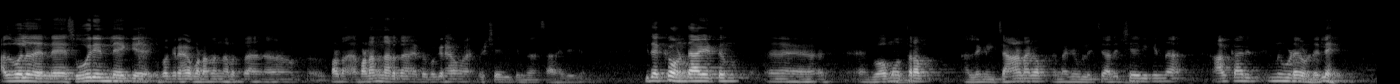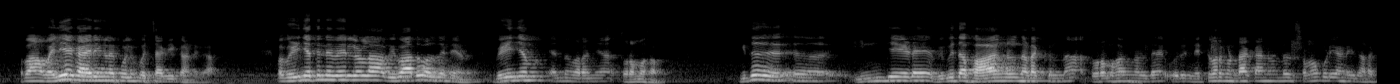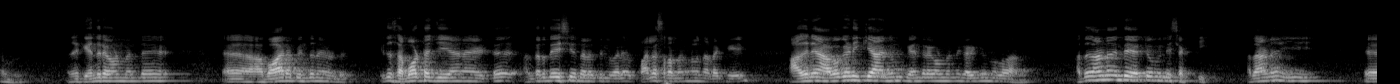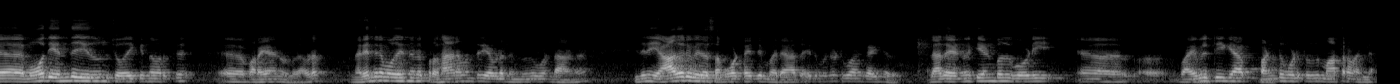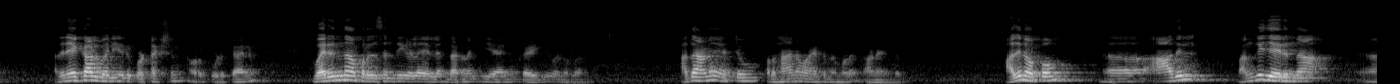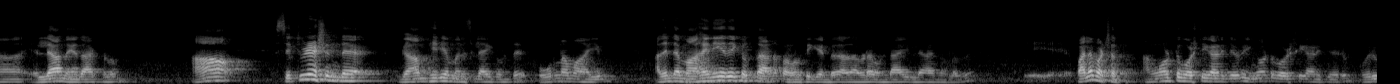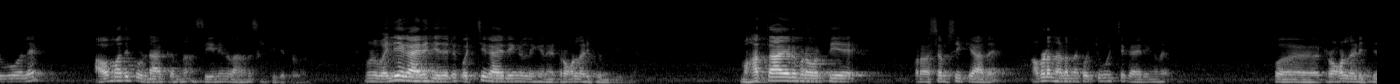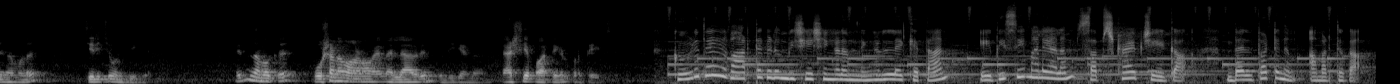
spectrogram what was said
അതുപോലെ തന്നെ സൂര്യനിലേക്ക് ഉപഗ്രഹ പഠനം നടത്താൻ പഠനം നടത്താനായിട്ട് ഉപഗ്രഹം വിക്ഷേപിക്കുന്ന സാഹചര്യം. ഇതൊക്കെ ഉണ്ടായിട്ടും ഗോമൂത്രം അല്ലെങ്കിൽ ചാണകം എന്നൊക്കെ വിളിച്ച് അധിക്ഷേപിക്കുന്ന ആൾക്കാർ ഇന്നിവിടെ ഉണ്ട് അല്ലേ? അപ്പോൾ ആ വലിയ കാര്യങ്ങളെ പോലും കൊച്ചാക്കി കാണുക. അപ്പോൾ വിഴിഞ്ഞത്തിന്റെ പേരിലുള്ള വിവാദവും അത് തന്നെയാണ്. വിഴിഞ്ഞം എന്ന് പറഞ്ഞ തുറമുഖം. ഇത് ഇന്ത്യയുടെ വിവിധ ഭാഗങ്ങളിൽ നടക്കുന്ന തുറമുഖങ്ങളുടെ ഒരു നെറ്റ്വർക്ക് ഉണ്ടാക്കാനുള്ള ശ്രമം കൂടിയാണ് ഇത് നടക്കുന്നത്. അതിന് കേന്ദ്ര ഗവൺമെന്റ് അപാര പിന്തുണയുണ്ട്. ഇത് സപ്പോർട്ട് ചെയ്യാനായിട്ട് അന്തർദേശീയ തലത്തിൽ വരെ പല ശ്രമങ്ങൾ നടക്കുകയും അതിനെ അവഗണിക്കാനും കേന്ദ്ര ഗവൺമെന്റ് കഴിഞ്ഞു എന്നുള്ളതാണ്. അതാണ് എന്റെ ഏറ്റവും വലിയ ശക്തി. അതാണ് ഈ മോദി എന്ത് ചെയ്തു എന്ന് ചോദിക്കുന്നവർക്ക് പറയാനുള്ളത്. അവിടെ നരേന്ദ്രമോദി എന്നൊരു പ്രധാനമന്ത്രി അവിടെ നിന്നതുകൊണ്ടാണ് ഇതിന് യാതൊരുവിധ സപ്പോർട്ടേജും വരാതെ ഇത് മുന്നോട്ട് പോകാൻ കഴിഞ്ഞത്. അല്ലാതെ എണ്ണൂറ്റി എൺപത് കോടി വയബിലിറ്റി ഗ്യാപ്പ് ഫണ്ട് കൊടുത്തത് മാത്രമല്ല അതിനേക്കാൾ വലിയൊരു പ്രൊട്ടക്ഷൻ അവർക്ക് കൊടുക്കാനും വരുന്ന പ്രതിസന്ധികളെ എല്ലാം തരണം ചെയ്യാനും കഴിഞ്ഞു എന്നുള്ളതാണ്. അതാണ് ഏറ്റവും പ്രധാനമായിട്ട് നമ്മൾ കാണേണ്ടത്. അതിനൊപ്പം അതിൽ പങ്കുചേരുന്ന എല്ലാ നേതാക്കളും ആ സിറ്റുവേഷന്റെ ഗാംഭീര്യം മനസ്സിലാക്കിക്കൊണ്ട് പൂർണമായും അതിന്റെ മഹനീയതയ്ക്കൊത്താണ് പ്രവർത്തിക്കേണ്ടത്. അത് അവിടെ ഉണ്ടായില്ല എന്നുള്ളത് പല പക്ഷത്തും. അങ്ങോട്ട് ഗോഷ്ഠി കാണിച്ചവരും ഇങ്ങോട്ട് ഗോഷ്ഠി കാണിച്ചവരും ഒരുപോലെ അവമതിപ്പുണ്ടാക്കുന്ന സീനുകളാണ് സൃഷ്ടിച്ചിട്ടുള്ളത്. നമ്മൾ വലിയ കാര്യം ചെയ്തിട്ട് കൊച്ചു കാര്യങ്ങളിൽ ഇങ്ങനെ ട്രോൾ അടിച്ചുകൊണ്ടിരിക്കുക. മഹത്തായ ഒരു പ്രവൃത്തിയെ പ്രശംസിക്കാതെ അവിടെ നടന്ന കൊച്ചു കൊച്ചു കാര്യങ്ങൾ ട്രോൾ അടിച്ച് നമ്മൾ ചിരിച്ചുകൊണ്ടിരിക്കുക. ഇത് നമുക്ക് ഭൂഷണമാണോ എന്ന് എല്ലാവരും ചിന്തിക്കേണ്ടതാണ്. രാഷ്ട്രീയ പാർട്ടികൾ പ്രത്യേകിച്ച്. കൂടുതൽ വാർത്തകളും വിശേഷങ്ങളും നിങ്ങളിലേക്ക് എത്താൻ A B C Malayalam subscribe ചെയ്യുക. ബെൽബട്ടനും അമർത്തുക.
